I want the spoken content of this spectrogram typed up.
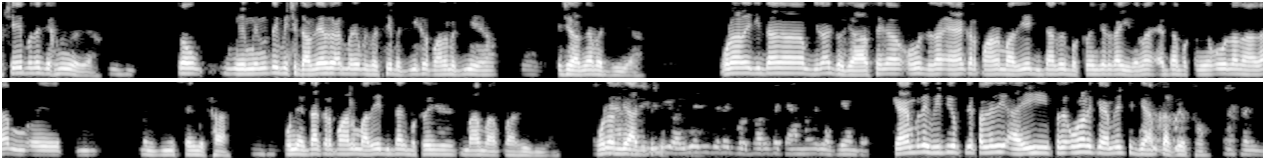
ਛੇ ਬੰਦੇ ਜ਼ਖਮੀ ਹੋਏ ਆ। ਹੂੰ। ਤੋਂ ਮੈਨੂੰ ਤੇ ਵਿੱਚ ਡਾਲਿਆ ਬੱਚੇ ਵੱਜੀ ਕਿਰਪਾਨ ਵੱਜੀ ਆ। ਇਹ ਛਡਾਂਦਾ ਵੱਜੀ ਆ। ਉਹਨਾਂ ਨੇ ਜਿੱਦਾਂ ਜਿਹੜਾ ਗੁਲਜ਼ਾਰ ਸਿੰਘ ਆ ਉਹ ਜਿੱਦਾਂ ਐ ਕਿਰਪਾਨ ਮਾਰੀ ਆ ਜਿੱਦਾਂ ਕੋਈ ਬੱਕਰੀ ਝੜਕਾਈ ਦਾ ਨਾ ਐਦਾਂ ਬੱਕਰੀ ਉਹਦਾ ਨਾਂ ਹੈਗਾ ਮਨਜੀਤ ਸਿੰਘ ਮਿੱਠਾ। ਉਹਨੇ ਐਦਾਂ ਕਿਰਪਾਨ ਮਾਰੀ ਜਿੱਦਾਂ ਬੱਕਰੀ ਮਾਂ ਮਾਰੀ ਦੀ ਆ। ਉਹਨਾਂ ਨੇ ਲਿਆ ਕੇ ਵੀਡੀਓ ਆਈ ਹੈ ਜੀ ਜਿਹੜੇ ਗੁਰਦੁਆਰੇ ਦੇ ਕੈਮਰੇ ਲੱਗੇ ਹੁੰਦੇ। ਕੈਮਰੇ ਵੀਡੀਓ ਤੇ ਪਹਿਲੇ ਦੀ ਆਈ ਸੀ ਪਰ ਉਹਨਾਂ ਨੇ ਕੈਮਰੇ 'ਚ ਗੈਪ ਕਰਤੇ ਉੱਥੋਂ। ਅੱਛਾ ਜੀ।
